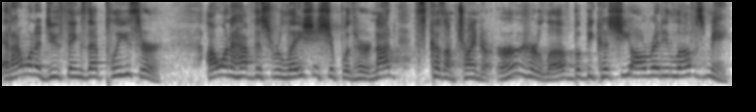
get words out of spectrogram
and I wanna do things that please her. I wanna have this relationship with her, not because I'm trying to earn her love, but because she already loves me.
